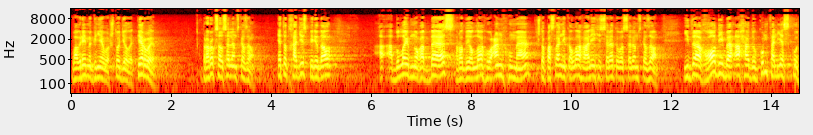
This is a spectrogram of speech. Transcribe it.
во время гнева, что делать. Первое, пророк, саллиллаху сказал, этот хадис передал а, Абдулла ибн Габбас, радиаллаху анхума, что посланник Аллаха, алейхиссалату вассалям, сказал, «Ида гадиба ахадукум фальяскут».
